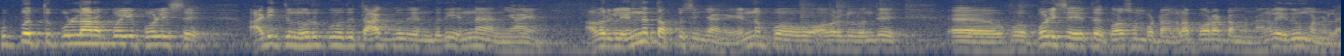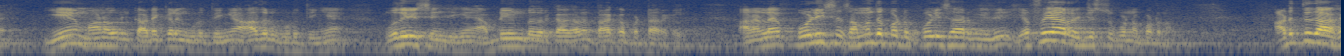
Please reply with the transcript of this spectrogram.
குப்பத்துக்குள்ளார போய் போலீஸு அடித்து நொறுக்குவது தாக்குவது என்பது என்ன நியாயம்? அவர்கள் என்ன தப்பு செஞ்சாங்க? என்ன போ அவர்கள் வந்து போலீஸை எதிர்த்து கோஷம் போட்டாங்களா போராட்டம் பண்ணாங்களா எதுவும் பண்ணலை. ஏன் மாணவர்களுக்கு அடைக்கலம் கொடுத்தீங்க ஆதரவு கொடுத்தீங்க உதவி செஞ்சீங்க அப்படி என்பதற்காக தான் தாக்கப்பட்டார்கள். அதனால் போலீஸ் சம்மந்தப்பட்ட போலீஸார் மீது எஃப்ஐஆர் ரெஜிஸ்டர் பண்ணப்படணும். அடுத்ததாக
